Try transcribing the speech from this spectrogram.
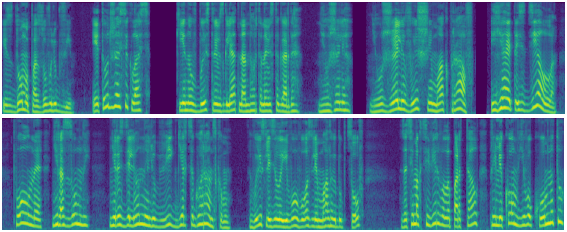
из дома по зову любви». И тут же осеклась, кинув быстрый взгляд на Нортона Вестегарда. Неужели... Неужели высший маг прав? И я это сделала, полная, неразумной, неразделенной любви к герцогу Аранскому. Выследила его возле малых дубцов, затем активировала портал прямиком в его комнату,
